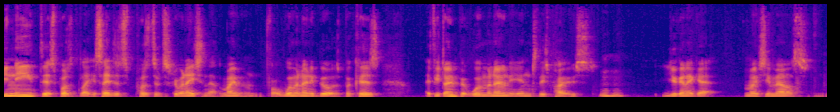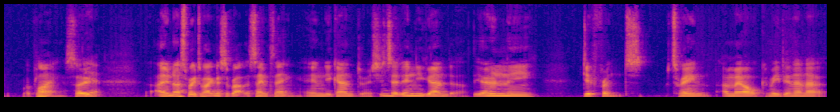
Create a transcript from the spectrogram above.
you need this positive like you say this positive discrimination there at the moment for women only builders because if you don't put women only into these posts Mm-hmm. you're going to get most emails applying so Yeah. And I spoke to Agnes about the same thing in Uganda, and she said in Uganda the only difference between a male comedian and a,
